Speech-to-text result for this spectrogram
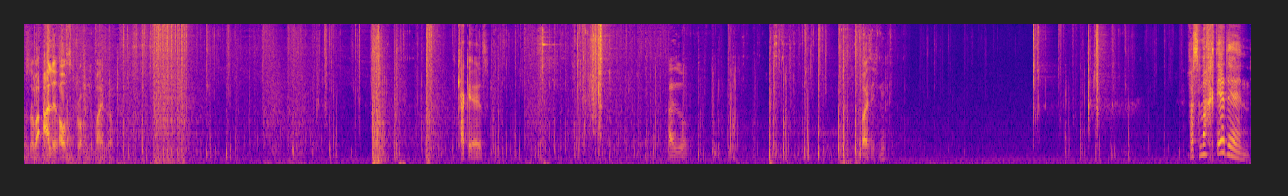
Müssen aber alle rausdroppen gemeinsam. Kacke er ist. Also. Weiß ich nicht. Was macht er denn?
